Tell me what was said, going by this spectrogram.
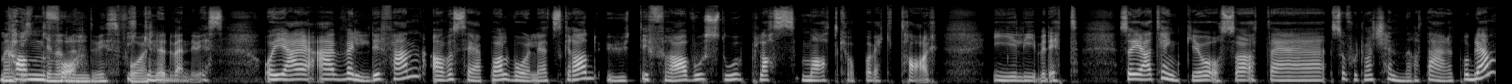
men kan ikke nødvendigvis får. Ikke nødvendigvis. Og jeg er veldig fan av å se på alvorlighetsgrad ut ifra hvor stor plass mat, kropp og vekt tar i livet ditt. Så jeg tenker jo også at eh, så fort man kjenner at det er et problem,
